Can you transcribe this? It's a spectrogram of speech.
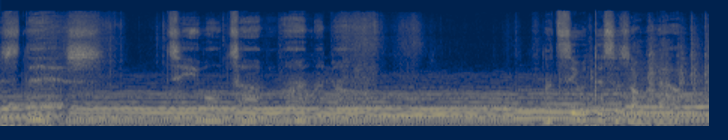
is this? Tabletop Island, huh? Let's see what this is all about.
